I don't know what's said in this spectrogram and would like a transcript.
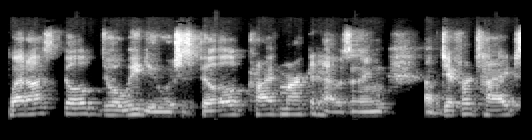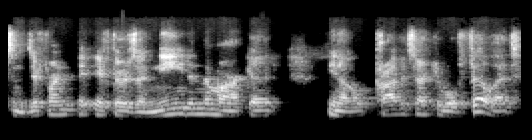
Let us build, do what we do, which is build private market housing of different types and different. If there's a need in the market, you know, private sector will fill it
